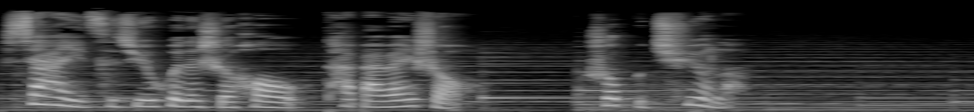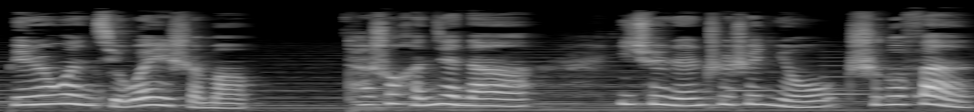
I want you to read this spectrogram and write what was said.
下一次聚会的时候，他摆摆手，说不去了。别人问起为什么，他说很简单啊，一群人吹吹牛，吃个饭，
